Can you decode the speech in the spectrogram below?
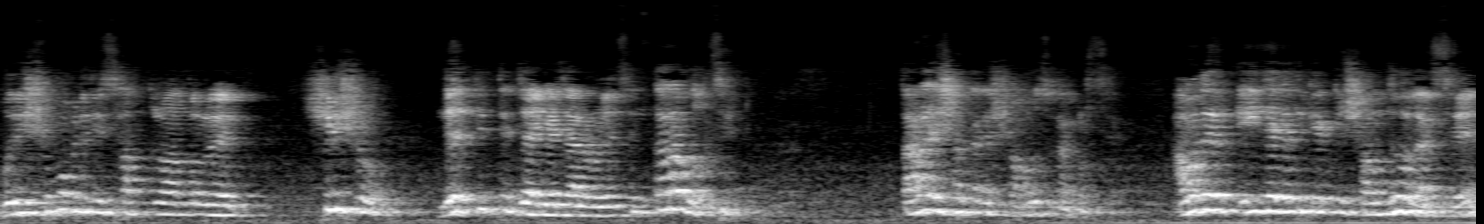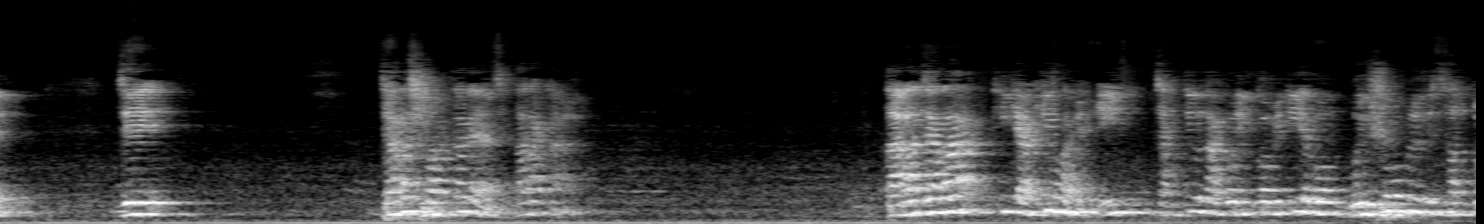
বৈষম্য বিরোধী ছাত্র আন্দোলনের শীর্ষ নেতৃত্বের জায়গায় যারা রয়েছেন তারা বলছে। তারা এই সরকারের সমালোচনা করছে। আমাদের এই জায়গা থেকে একটি সন্দেহ লাগছে যে যারা সরকারে আছে, তারা কারা? তারা যারা ঠিক একইভাবে এই জাতীয় নাগরিক কমিটি এবং বৈষম্য বিরোধী ছাত্র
